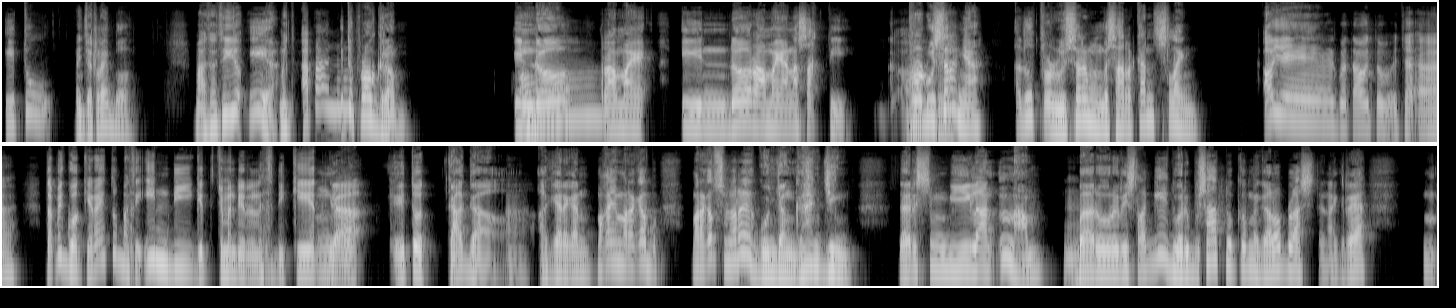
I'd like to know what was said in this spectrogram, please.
itu major label. Masa sih yuk? Iya, Apa namanya? itu program. Indo Oh. ramai Indo Ramayana Sakti. Produsernya adalah produser membesarkan slang. Oh iya, yeah, gue tahu itu. eh, tapi gue kira itu masih indie gitu, cuman dirilis sedikit. Enggak, itu gagal. Ah. Akhirnya kan, makanya mereka mereka tuh sebenarnya gonjang ganjing dari 96 Hmm. baru rilis lagi 2001 ke Megaloblast dan akhirnya mm,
